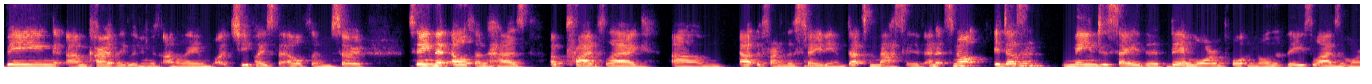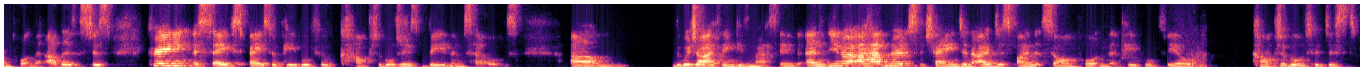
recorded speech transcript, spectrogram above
being I'm currently living with Annalie and she plays for Eltham, so seeing that Eltham has a pride flag um, at the front of the stadium. That's massive. And it's not, it doesn't mean to say that they're more important or that these lives are more important than others. It's just creating a safe space where people feel comfortable to just be themselves, um, which I think is massive. And, you know, I have noticed a change and I just find it so important that people feel comfortable to just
